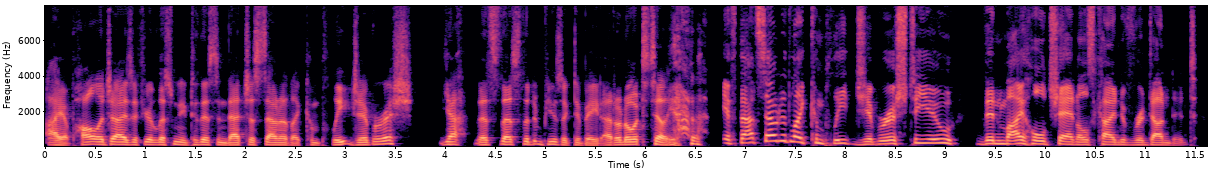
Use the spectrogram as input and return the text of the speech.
I apologize if you're listening to this and that just sounded like complete gibberish. Yeah, that's that's the music debate. I don't know what to tell you. If that sounded like complete gibberish to you, then my whole channel's kind of redundant.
